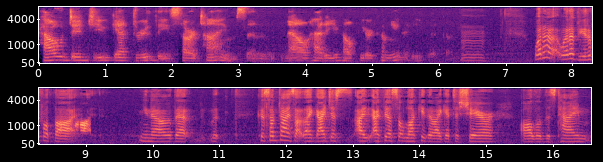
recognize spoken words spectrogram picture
How did you get through these hard times? And now, how do you help your community with them? Mm. What a what a beautiful thought. You know that because sometimes like I just I, I feel so lucky that I get to share all of this time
